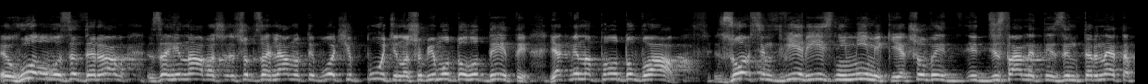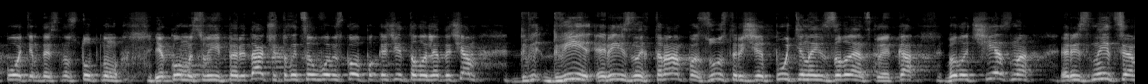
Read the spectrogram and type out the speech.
е, голову задирав, загинав, щоб заглянути в очі Путіна, щоб йому догодити, як він аплодував. Зовсім дві різні міміки. Якщо ви дістанете з інтернету потім десь в наступному якомусь своїй передачі, то ви це обов'язково покажіть телеглядачам. Дві, дві різних Трампа зустрічі Путіна і Зеленського, яка величезна різниця.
